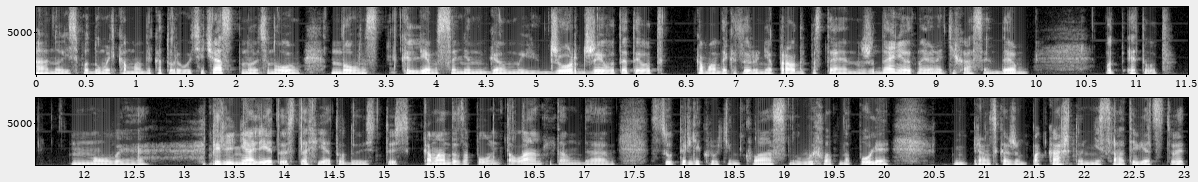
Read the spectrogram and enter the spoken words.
А, ну если подумать, команда, которая вот сейчас становится новым, новым Клемсонингом и Джорджией, вот этой вот командой, которая не оправдывает постоянно ожидания, вот, наверное, Texas A&M, вот это вот новое переняли эту эстафету, то есть, то есть команда заполнена талантом, да, супер рекрутинг класс, но выхлоп на поле, прям скажем, пока что не соответствует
